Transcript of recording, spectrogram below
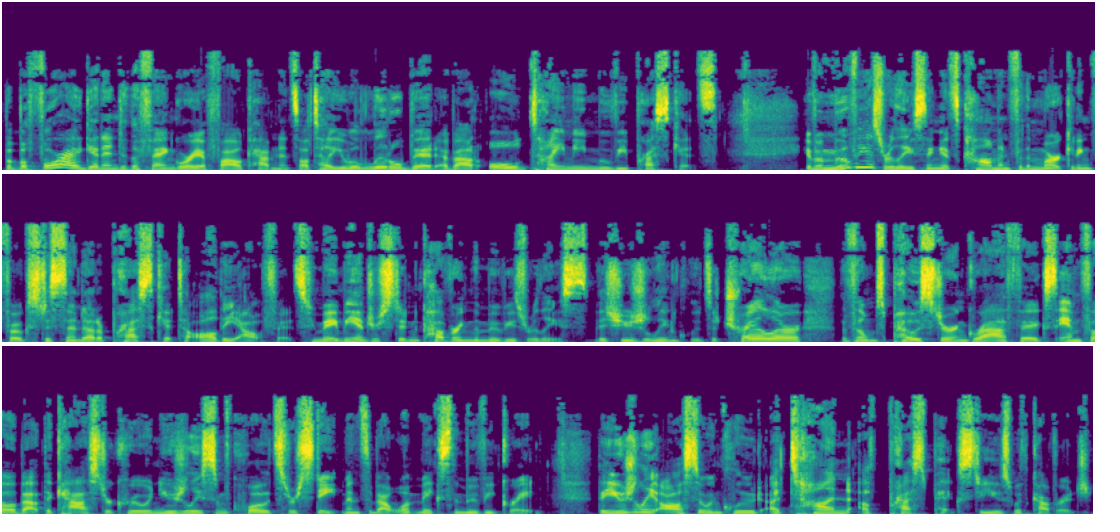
But before I get into the Fangoria file cabinets, I'll tell you a little bit about old timey movie press kits. If a movie is releasing, it's common for the marketing folks to send out a press kit to all the outfits who may be interested in covering the movie's release. This usually includes a trailer, the film's poster and graphics, info about the cast or crew, and usually some quotes or statements about what makes the movie great. They usually also include a ton of press pics to use with coverage.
